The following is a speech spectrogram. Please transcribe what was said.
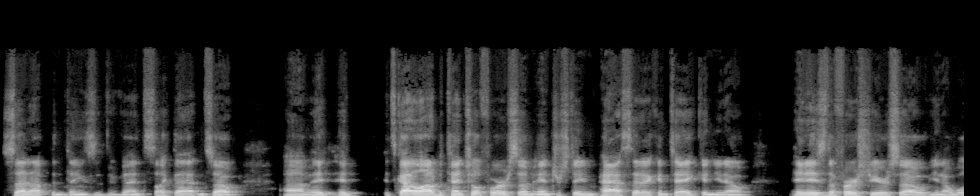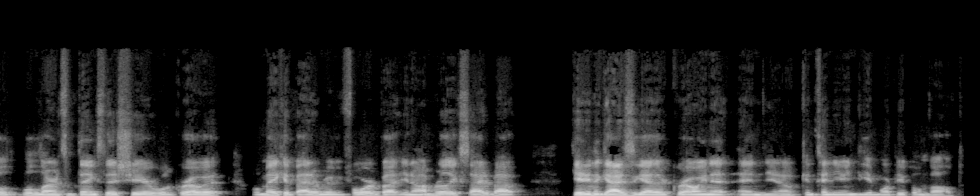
setup and things of events like that. And so um, it it it's got a lot of potential for some interesting paths that it can take. And you know, it is the first year, so you know we'll we'll learn some things this year. We'll grow it. We'll make it better moving forward. But you know, I'm really excited about getting the guys together, growing it, and you know, continuing to get more people involved.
